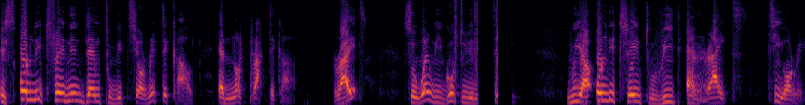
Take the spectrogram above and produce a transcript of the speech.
is only training them to be theoretical and not practical. Right? So when we go to university, we are only trained to read and write theory.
